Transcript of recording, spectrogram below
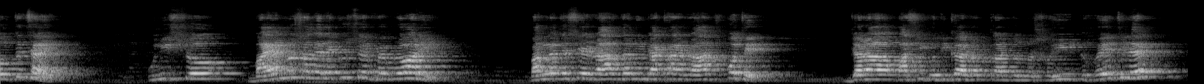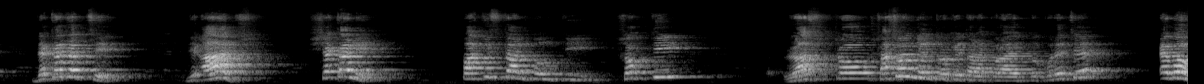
বলতে চাই, উনিশশো বায়ান্ন সালের একুশে ফেব্রুয়ারি বাংলাদেশের রাজধানী ঢাকার রাজপথে যারা বার্ষিক অধিকার রক্ষার জন্য শহীদ হয়েছিলেন, দেখা যাচ্ছে যে আজ সেখানে পাকিস্তানপন্থী শক্তি রাষ্ট্র শাসন যন্ত্রকে তারা করায়ত্ত করেছে এবং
